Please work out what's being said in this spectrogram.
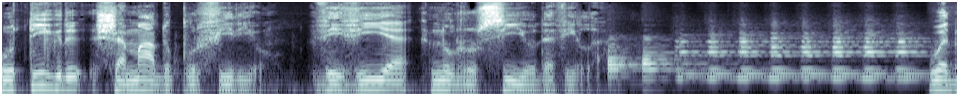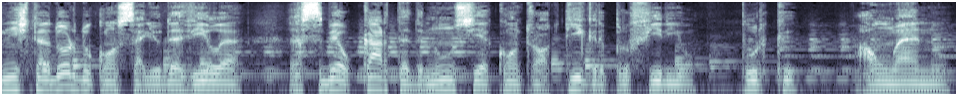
O tigre chamado Porfírio vivia no Rocio da vila. O administrador do Conselho da Vila recebeu carta denúncia contra o tigre Porfírio porque, há um ano,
